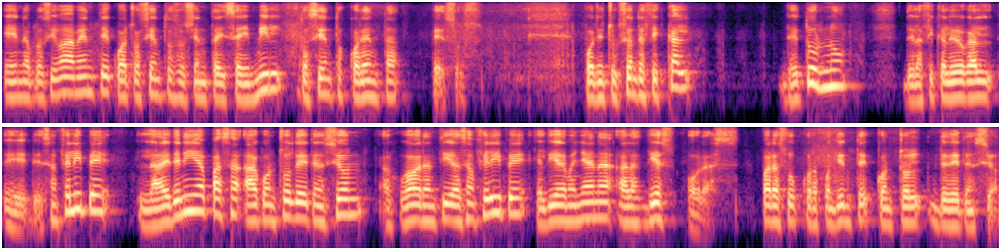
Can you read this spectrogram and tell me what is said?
en aproximadamente 486.240 pesos. Por instrucción del fiscal de turno de la Fiscalía Local eh, de San Felipe, la detenida pasa a control de detención al juzgado de garantía de San Felipe el día de mañana a las 10 horas para su correspondiente control de detención.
